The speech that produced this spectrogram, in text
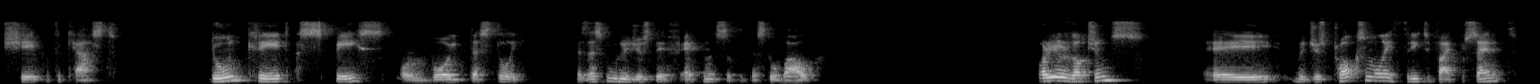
shape of the cast. Don't create a space or void distally, as this will reduce the effectiveness of the distal valve. For your reductions, uh, reduce approximately 3 to 5%,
